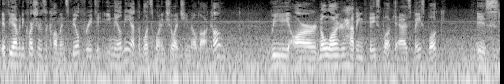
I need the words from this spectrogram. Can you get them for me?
if you have any questions or comments, feel free to email me at theblitzmorningshow at gmail.com. We are no longer having Facebook, as Facebook is,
